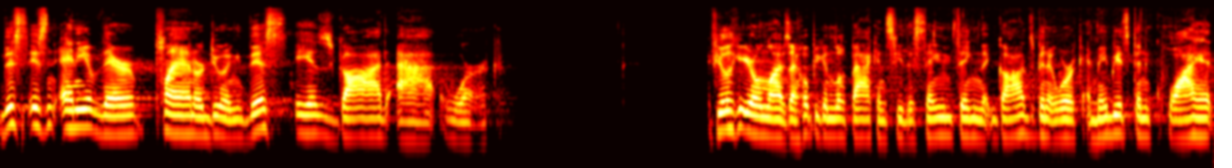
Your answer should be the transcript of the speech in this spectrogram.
This isn't any of their plan or doing. This is God at work. If you look at your own lives, I hope you can look back and see the same thing that God's been at work. And maybe it's been quiet,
